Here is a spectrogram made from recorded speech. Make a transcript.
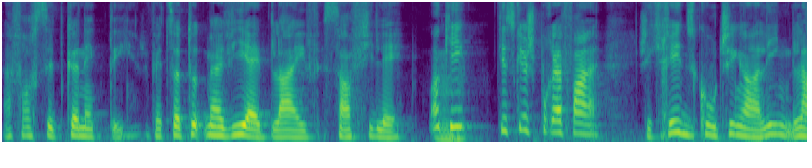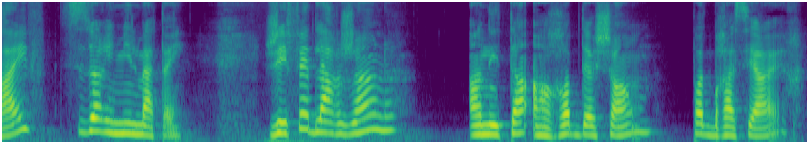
Ma force, c'est de connecter. J'ai fait ça toute ma vie, être live, sans filet. OK, qu'est-ce que je pourrais faire? J'ai créé du coaching en ligne, live, 6h30 le matin. J'ai fait de l'argent, là, en étant en robe de chambre, pas de brassière,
